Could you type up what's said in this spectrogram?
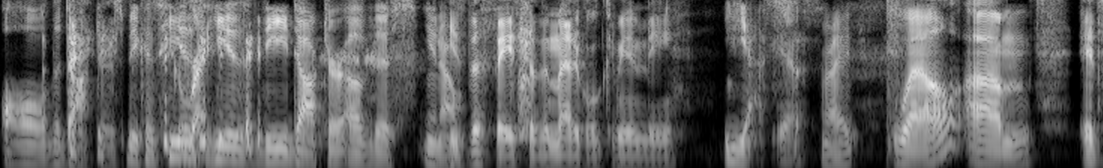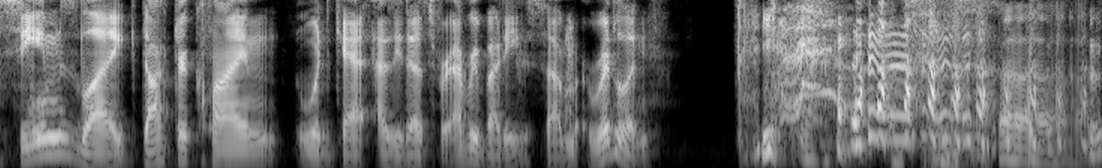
all the doctors because he is Right. he is the doctor of this. You know, He's the face of the medical community. yes, Yes. right. Well, um, it seems like Dr. Klein would get, as he does for everybody, some Ritalin. Yeah.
